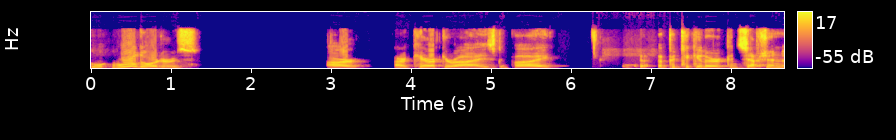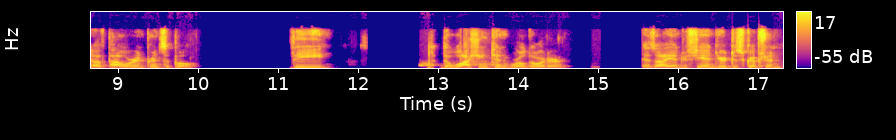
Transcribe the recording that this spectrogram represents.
w- world orders are are characterized by a particular conception of power and principle. The the Washington world order, as I understand your description,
